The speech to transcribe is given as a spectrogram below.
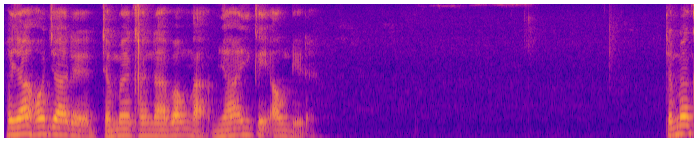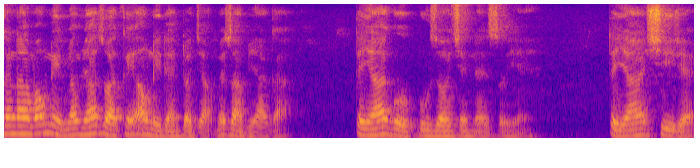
ဘုရားဟောကြားတဲ့ဓမ္မခန္ဓာပေါင်းကအများကြီးကိတ်အောင်နေတယ် ဓမ္မခန္ဓာပေါင်းတွေမြောက်များစွာကိတ်အောင်နေတဲ့အတွက်ကြောင့်မြတ်စွာဘုရားကတရားကိုပူဇော်ခြင်းနဲ့ဆိုရင်တရားရှိတဲ့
